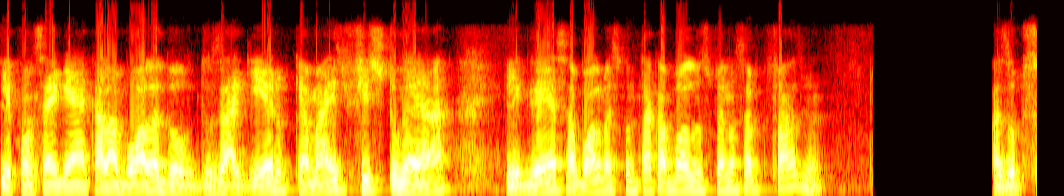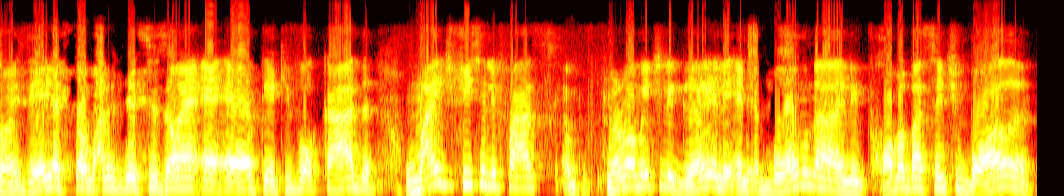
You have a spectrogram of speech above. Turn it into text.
Ele consegue ganhar aquela bola do, do zagueiro, que é mais difícil de ganhar. Ele ganha essa bola, mas quando tá com a bola nos pés não sabe o que faz, meu. As opções dele, as tomadas de decisão é, é, é, equivocada. O mais difícil ele faz. Normalmente ele ganha, ele, ele é bom, na, ele rouba bastante bola,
